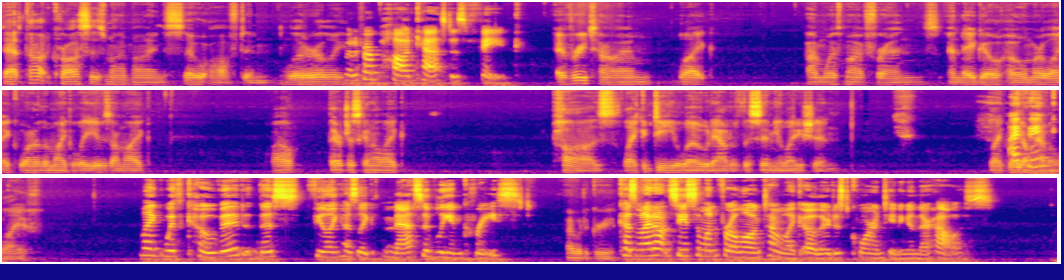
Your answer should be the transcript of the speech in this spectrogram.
that thought crosses my mind so often. Literally What if our podcast is fake? every time like I'm with my friends and they go home or like one of them like leaves, I'm like, well, they're just gonna like pause, like deload out of the simulation. Like they I don't have a life. Like with COVID, this feeling has like massively increased. I would agree. Because when I don't see someone for a long time, I'm like, oh, they're just quarantining in their house.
